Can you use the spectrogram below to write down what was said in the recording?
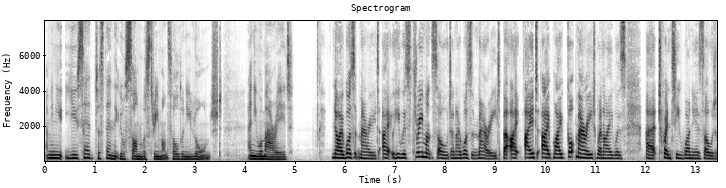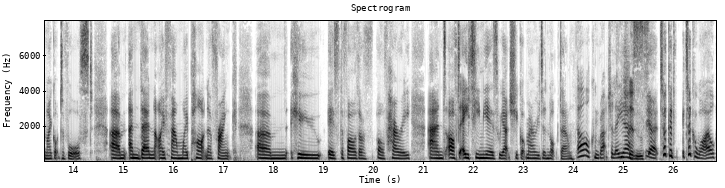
I mean, you, you said just then that your son was three months old when you launched and you were married. No, I wasn't married. I, he was three months old, and I wasn't married. But I, I, I got married when I was uh, 21 years old, and I got divorced. Um, and then I found my partner Frank, um, who is the father of, of, Harry. And after 18 years, we actually got married in lockdown. Oh, congratulations! Yes. Yeah, it took a it took a while,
